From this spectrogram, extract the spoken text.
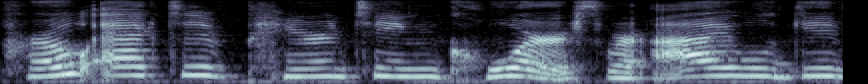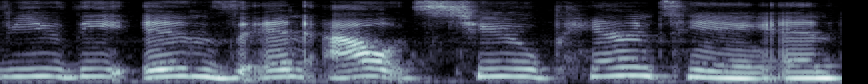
proactive parenting course where I will give you the ins and outs to parenting and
